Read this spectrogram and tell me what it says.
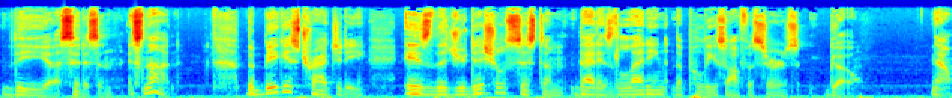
the uh, citizen. It's not. The biggest tragedy is the judicial system that is letting the police officers go. Now,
